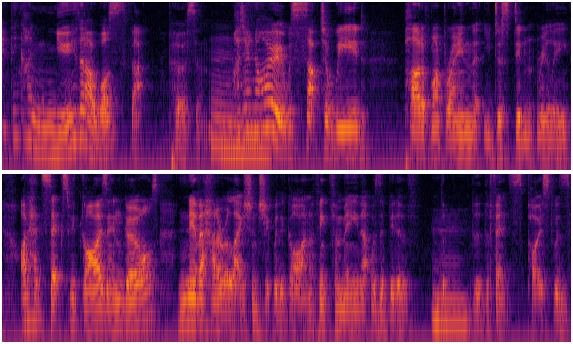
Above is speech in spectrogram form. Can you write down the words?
don't think I knew that I was that person. Mm. I don't know. It was such a weird part of my brain that you just didn't really. I'd had sex with guys and girls, never had a relationship with a guy, and I think for me that was a bit of the mm. the defense post was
